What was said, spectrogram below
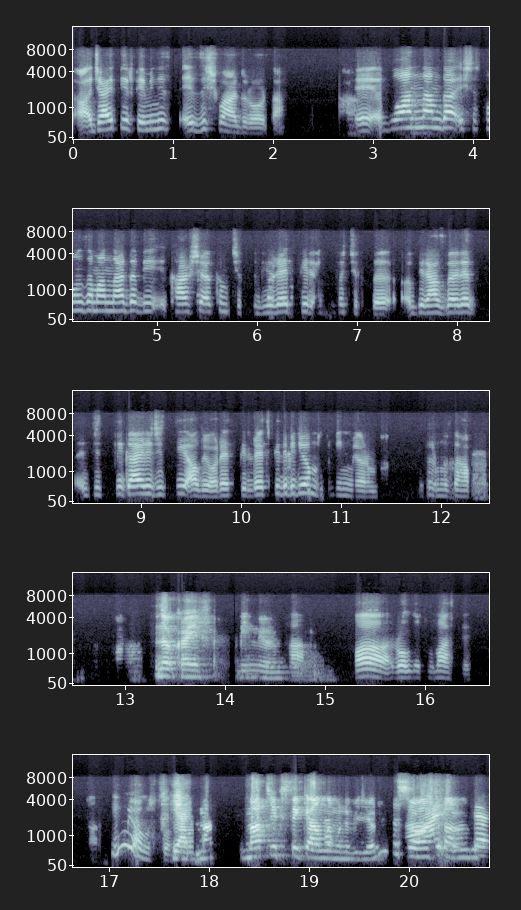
Acayip bir feminist eziş vardır orada. E, bu anlamda işte son zamanlarda bir karşı akım çıktı. Bir Red Pill akımı çıktı. Biraz böyle ciddi gayri ciddi alıyor Red Pill. Red Pill'i biliyor musun bilmiyorum. Kırmızı hap. Yok hayır bilmiyorum. Ha. Aa Rollo Tomasi. Bilmiyor musun? Yani Matrix'teki anlamını biliyorum. Hayır.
